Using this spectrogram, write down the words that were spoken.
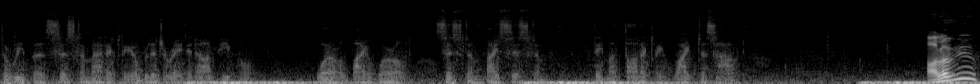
the Reapers systematically obliterated our people. World by world, system by system, they methodically wiped us out. All of you?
